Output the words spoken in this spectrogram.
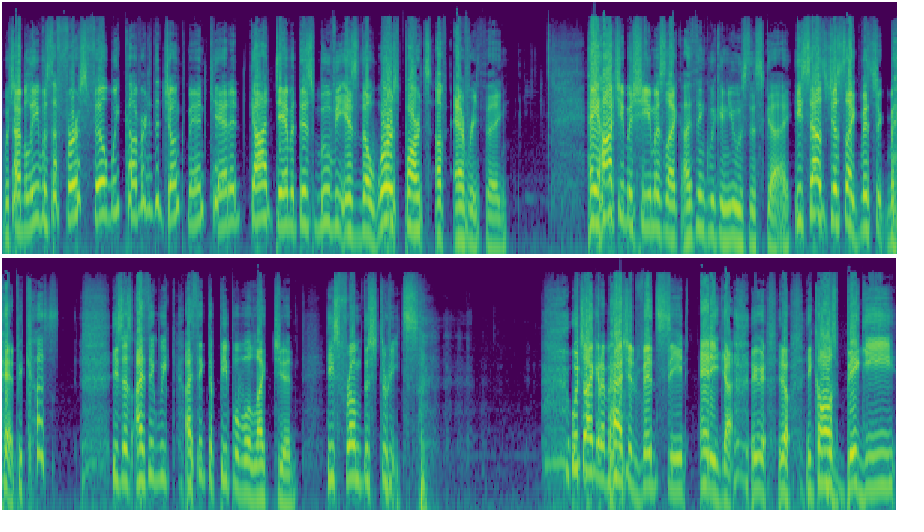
Which I believe was the first film we covered in the Junkman canon. God damn it, this movie is the worst parts of everything. Heihachi Mishima's like, I think we can use this guy. He sounds just like Vince McMahon because he says, I think we, I think the people will like Jin. He's from the streets. Which I can imagine Vince seeing any guy. You know, he calls Big E,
